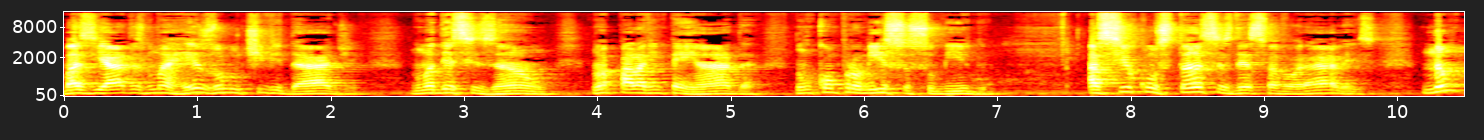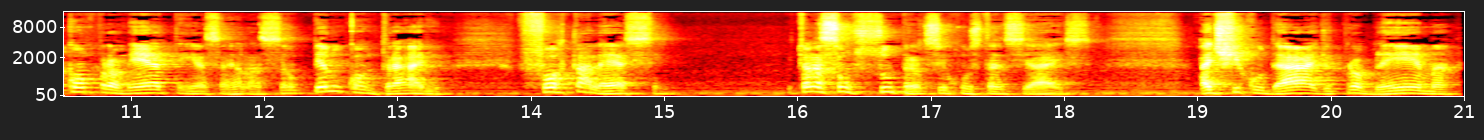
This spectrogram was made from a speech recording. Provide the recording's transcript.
baseadas numa resolutividade, numa decisão, numa palavra empenhada, num compromisso assumido, as circunstâncias desfavoráveis não comprometem essa relação, pelo contrário, fortalecem. Então elas são super circunstanciais. A dificuldade, o problema,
